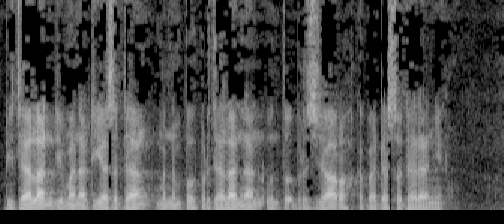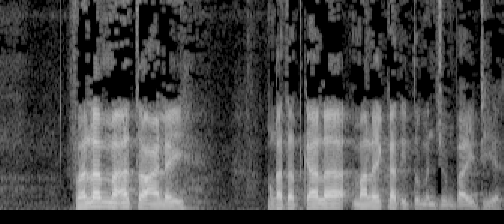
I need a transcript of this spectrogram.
di jalan di mana dia sedang menempuh perjalanan untuk berziarah kepada saudaranya. Falamma ata alaih maka malaikat itu menjumpai dia.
